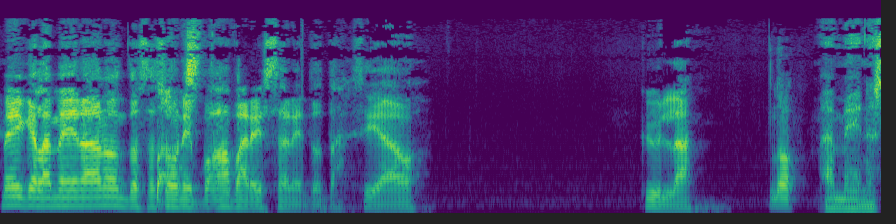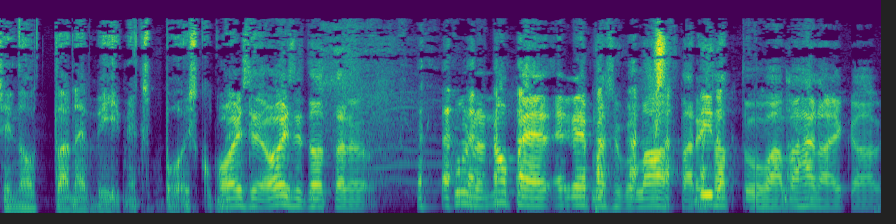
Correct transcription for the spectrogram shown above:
meikällä meinaan on tuossa Sonin vahvarissa, niin tota, siellä on. Kyllä. No, Mä meinasin ottaa ne viimeksi pois, kun Oisit, oisit ottanut kunnon nopea repäsy, kun laattari Niin. sattuu vaan vähän aikaa.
